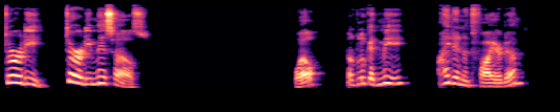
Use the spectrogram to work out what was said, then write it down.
30, 30 missiles. Well, don't look at me. I didn't fire them.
